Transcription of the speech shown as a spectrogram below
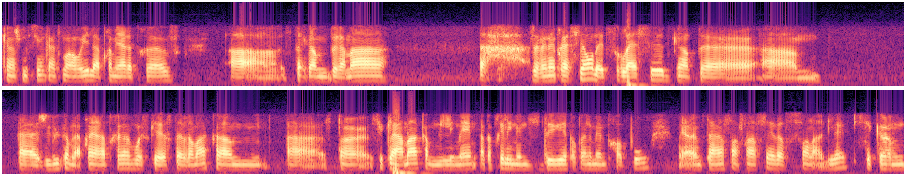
Quand je me souviens, quand tu m'as envoyé la première épreuve, euh, c'était comme vraiment... ah, J'avais l'impression d'être sur l'acide quand j'ai vu comme la première épreuve où est-ce que c'était vraiment comme... c'est clairement comme les mêmes, à peu près les mêmes idées, à peu près les mêmes propos, mais en même temps, c'est en français versus en anglais. Puis c'est comme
